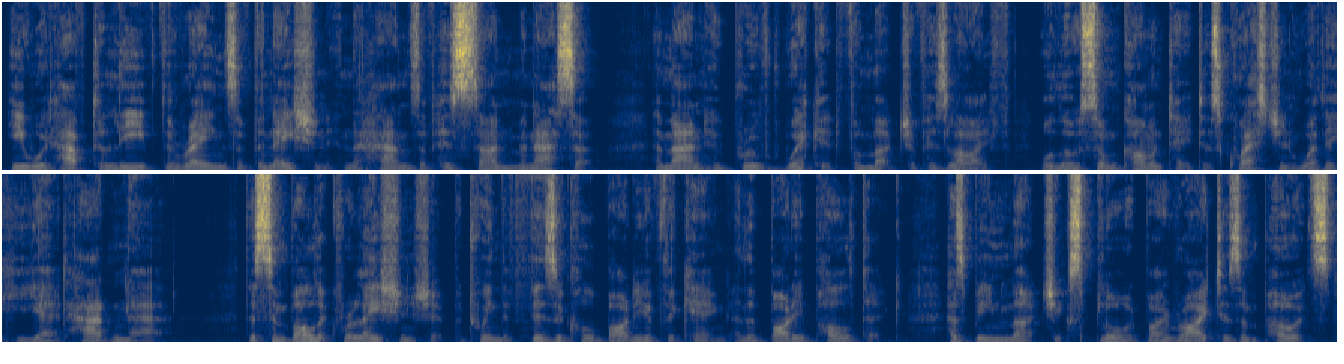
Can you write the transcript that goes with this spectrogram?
He would have to leave the reins of the nation in the hands of his son Manasseh, a man who proved wicked for much of his life, although some commentators question whether he yet had an heir. The symbolic relationship between the physical body of the king and the body politic has been much explored by writers and poets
